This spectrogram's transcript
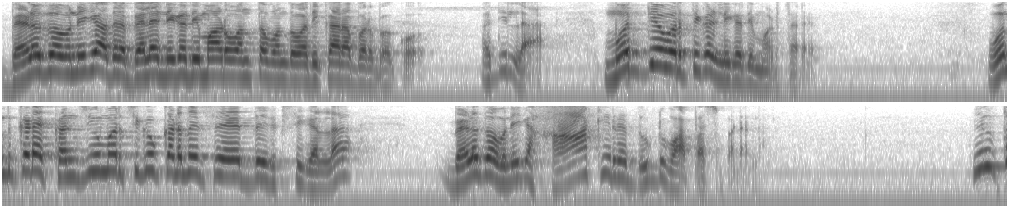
ಬೆಳೆದವನಿಗೆ ಅದರ ಬೆಲೆ ನಿಗದಿ ಮಾಡುವಂಥ ಒಂದು ಅಧಿಕಾರ ಬರಬೇಕು. ಅದಿಲ್ಲ. ಮಧ್ಯವರ್ತಿಗಳು ನಿಗದಿ ಮಾಡ್ತಾರೆ. ಒಂದು ಕಡೆ ಕನ್ಸ್ಯೂಮರ್ಸಿಗೂ ಕಡಿಮೆ ಇದಕ್ಕೆ ಸಿಗಲ್ಲ, ಬೆಳೆದವನಿಗೆ ಹಾಕಿರೋ ದುಡ್ಡು ವಾಪಸ್ ಬರಲ್ಲ. ಇಂಥ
